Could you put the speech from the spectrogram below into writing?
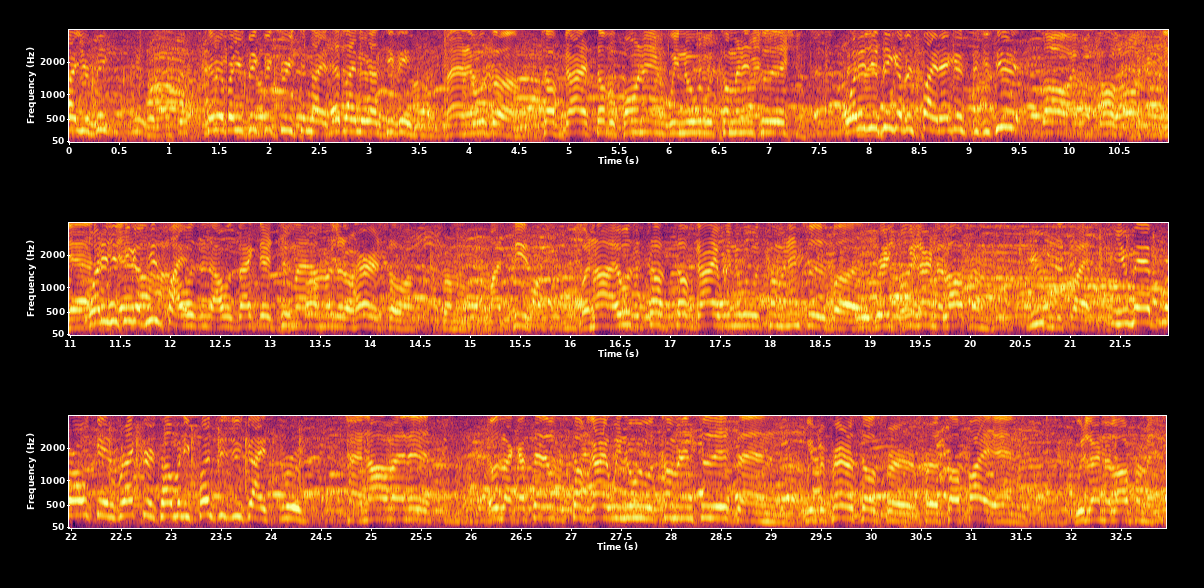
about your big. Tell me about your big victory tonight, headlining on TV. Man, it was a tough guy, a tough opponent. We knew he was coming into this. What did you think of his fight, Egis? Did you see it? No, I wasn't. Oh. Yeah. What did you yeah, think of his fight? I was I was back there too, man. I'm a little hurt, so from my teeth. But nah, it was a tough, tough guy. We knew he was coming into it, but we learned a lot from from this fight. You may have broken records. How many punches you guys threw? And nah, man, it, it was like I said, it was a tough guy. We knew he was coming into this, and we prepared ourselves for for a tough fight, and we learned a lot from it.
